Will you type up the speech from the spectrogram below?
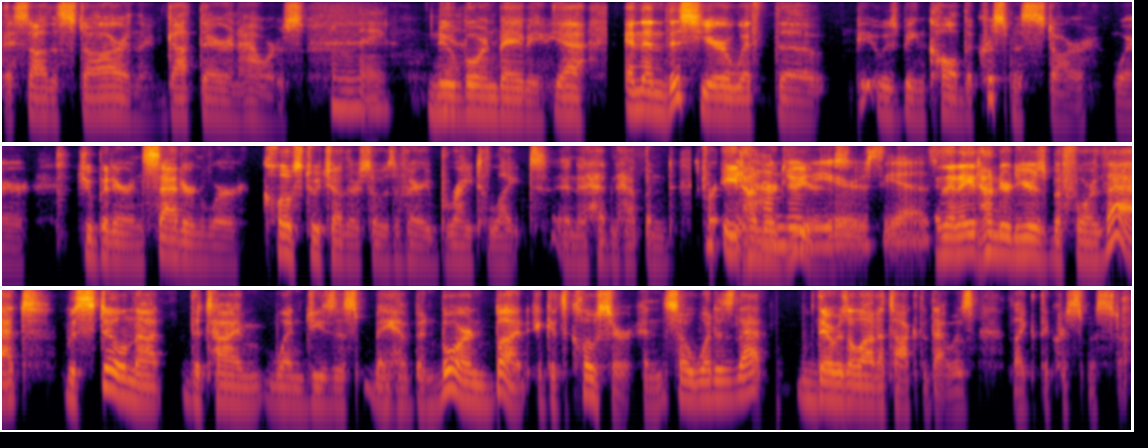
They saw the star and they got there in hours. They newborn yeah. baby. Yeah. And then this year with the it was being called the Christmas star, where Jupiter and Saturn were close to each other, so it was a very bright light, and it hadn't happened for 800, 800 years. years. Yes, and then 800 years before that was still not the time when Jesus may have been born, but it gets closer. And so, what is that? There was a lot of talk that that was like the Christmas star.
